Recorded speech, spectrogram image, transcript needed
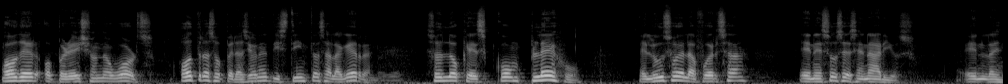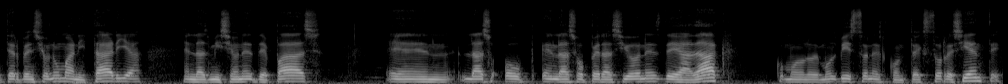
Other Operation Awards, otras operaciones distintas a la guerra. Eso es lo que es complejo, el uso de la fuerza en esos escenarios, en la intervención humanitaria, en las misiones de paz, en las, en las operaciones de ADAC, como lo hemos visto en el contexto reciente.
